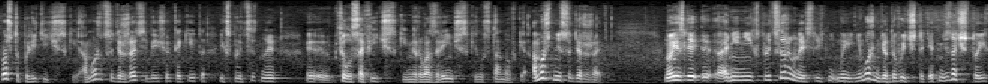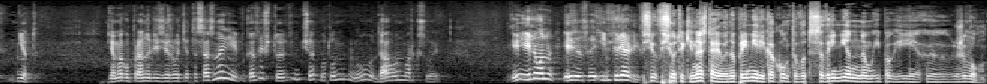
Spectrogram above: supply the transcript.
просто политический, а может содержать в себе еще какие-то эксплицитные э, философические, мировоззренческие установки, а может не содержать. Но если э, они не эксплицированы, если мы не можем где-то вычитать, это не значит, что их нет. Я могу проанализировать это сознание и показать, что этот человек, вот он, ну да, он марксоид. Или он империалист. Все, все-таки настаиваю на примере каком-то вот современном и, и э, живом.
